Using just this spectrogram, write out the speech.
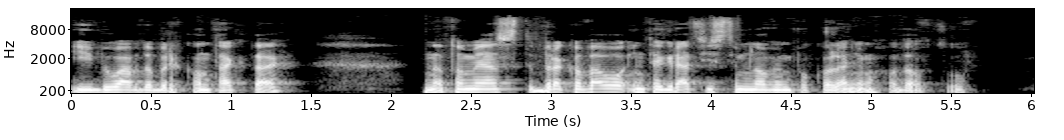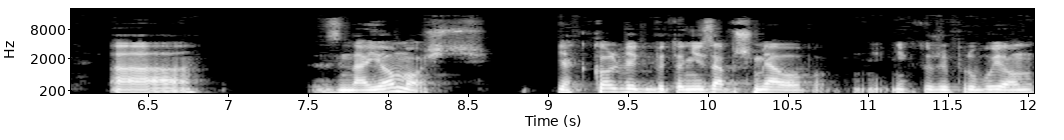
i była w dobrych kontaktach. Natomiast brakowało integracji z tym nowym pokoleniem hodowców. A znajomość, jakkolwiek by to nie zabrzmiało, bo niektórzy próbują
